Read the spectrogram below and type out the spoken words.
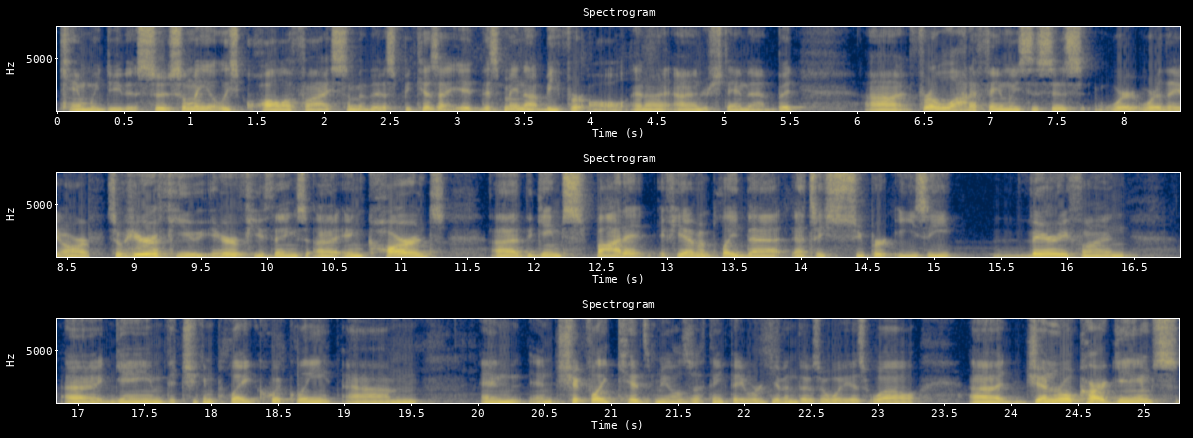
can we do this? So, so let me at least qualify some of this because I, it, this may not be for all, and I, I understand that. But uh, for a lot of families, this is where, where they are. So here are a few here are a few things uh, in cards. Uh, the game Spot It, if you haven't played that, that's a super easy, very fun uh, game that you can play quickly. Um, and and Chick Fil A kids meals, I think they were giving those away as well. Uh, general card games,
